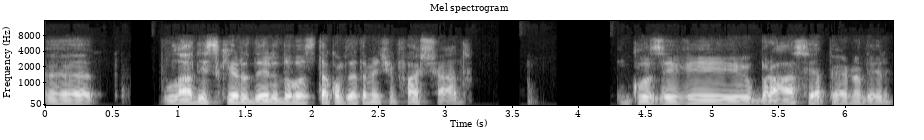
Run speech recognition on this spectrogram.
É, o lado esquerdo dele do rosto tá completamente enfaixado. Inclusive o braço e a perna dele.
